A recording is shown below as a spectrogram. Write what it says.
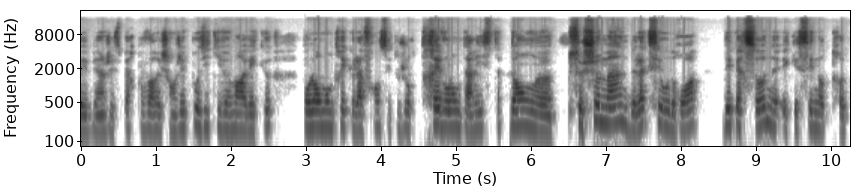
et bien, j'espère pouvoir échanger positivement avec eux pour leur montrer que la France est toujours très volontariste dans euh, ce chemin de l'accès aux droits des personnes et que c'est notre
